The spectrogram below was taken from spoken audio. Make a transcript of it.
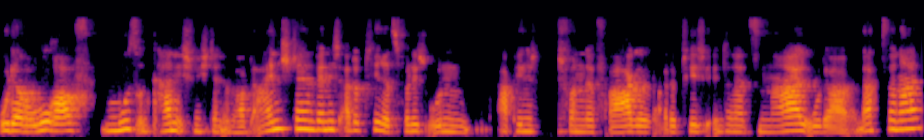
Oder worauf muss und kann ich mich denn überhaupt einstellen, wenn ich adoptiere? Jetzt völlig unabhängig von der Frage, adoptiere ich international oder national?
